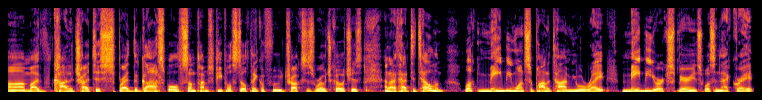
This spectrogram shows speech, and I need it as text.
Um, I've kind of tried to spread the gospel. Sometimes people still think of food trucks as roach coaches, and I've had to tell them, look, maybe once upon a time you were right. Maybe your experience wasn't that great.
